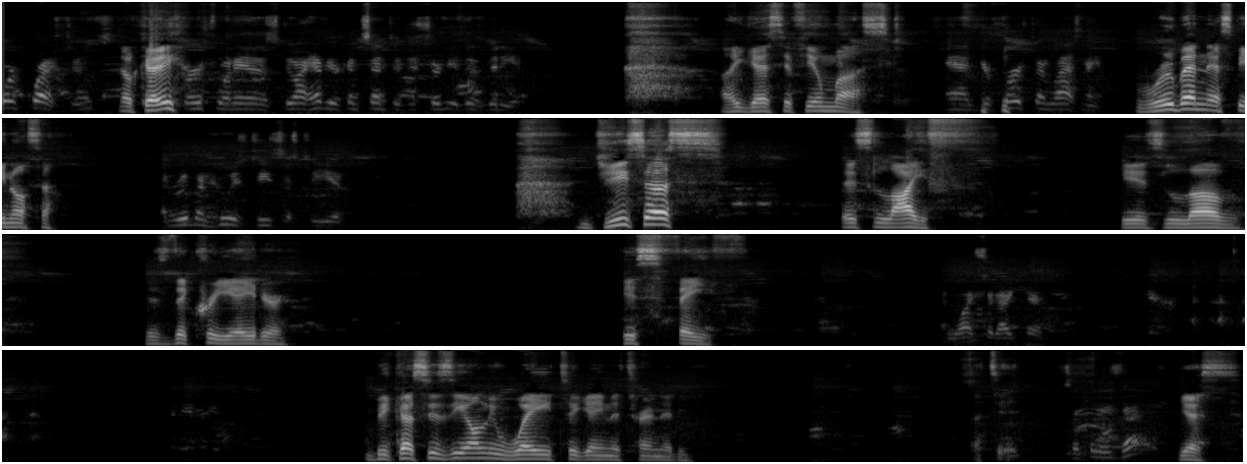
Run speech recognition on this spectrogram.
Four questions. Okay, First one is, do I have your consent to distribute this video? I guess if you must. And your first and last name. Ruben Espinosa. And Ruben, who is Jesus to you? Jesus is life. He is love. He is the creator. His faith. And why should I care? Because it's the only way to gain eternity. That's it. Simple as that. Yes.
